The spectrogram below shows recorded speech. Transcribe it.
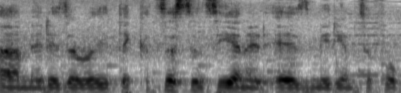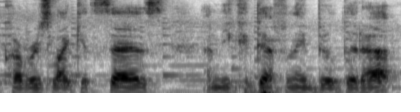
Um, it is a really thick consistency and it is medium to full coverage like it says. Um, you could definitely build it up.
